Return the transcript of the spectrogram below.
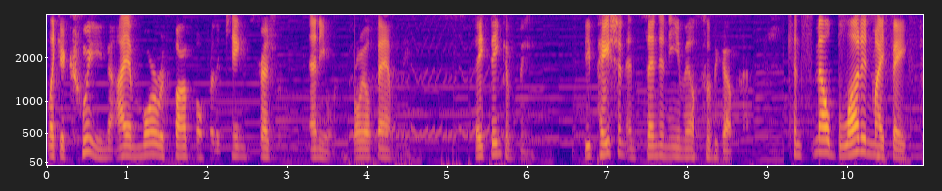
Like a queen, I am more responsible for the king's treasury than anyone, royal family. They think of me. Be patient and send an email to the government. Can smell blood in my faith.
